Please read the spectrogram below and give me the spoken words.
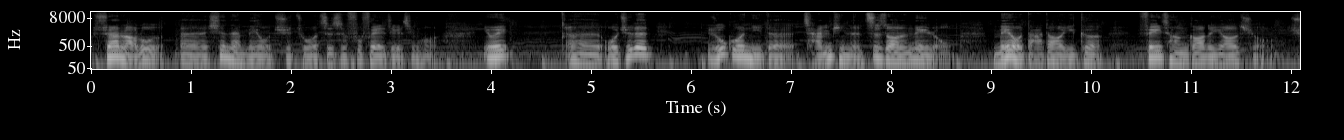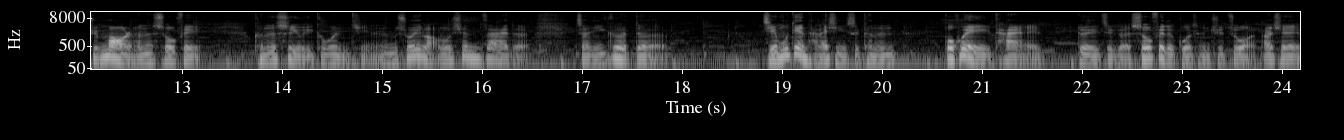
虽然老陆呃现在没有去做知识付费的这个情况，因为呃，我觉得如果你的产品的制造的内容没有达到一个非常高的要求，去贸然的收费，可能是有一个问题。那么，所以老陆现在的整一个的。节目电台的形式可能不会太对这个收费的过程去做，而且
